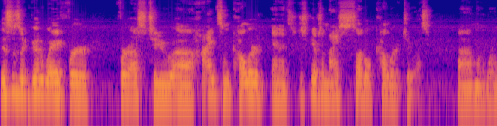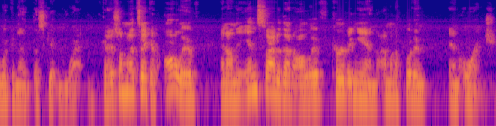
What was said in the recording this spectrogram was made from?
This is a good way for for us to uh, hide some color, and it just gives a nice subtle color to us um, when we're looking at this getting wet. Okay, so I'm going to take an olive, and on the inside of that olive, curving in, I'm going to put an, an orange.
